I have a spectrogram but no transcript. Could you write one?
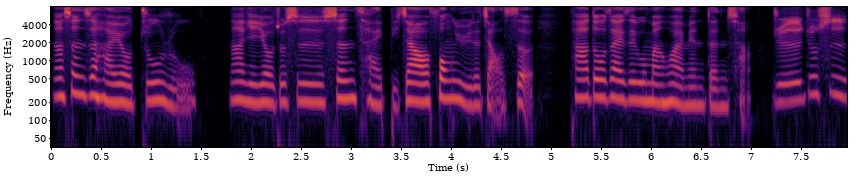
那甚至还有侏儒，那也有就是身材比较丰腴的角色。他都在这部漫画里面登场，我觉得就是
